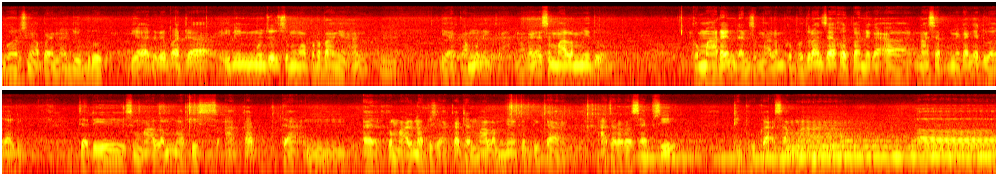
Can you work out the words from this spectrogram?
gue harus ngapain lagi bro? Ya daripada ini muncul semua pertanyaan ya kamu nikah. Makanya semalam itu kemarin dan semalam kebetulan saya khutbah nikah eh, nasihat nikahnya dua kali. Jadi semalam habis akad dan eh kemarin habis akad dan malamnya ketika acara resepsi dibuka sama eh,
